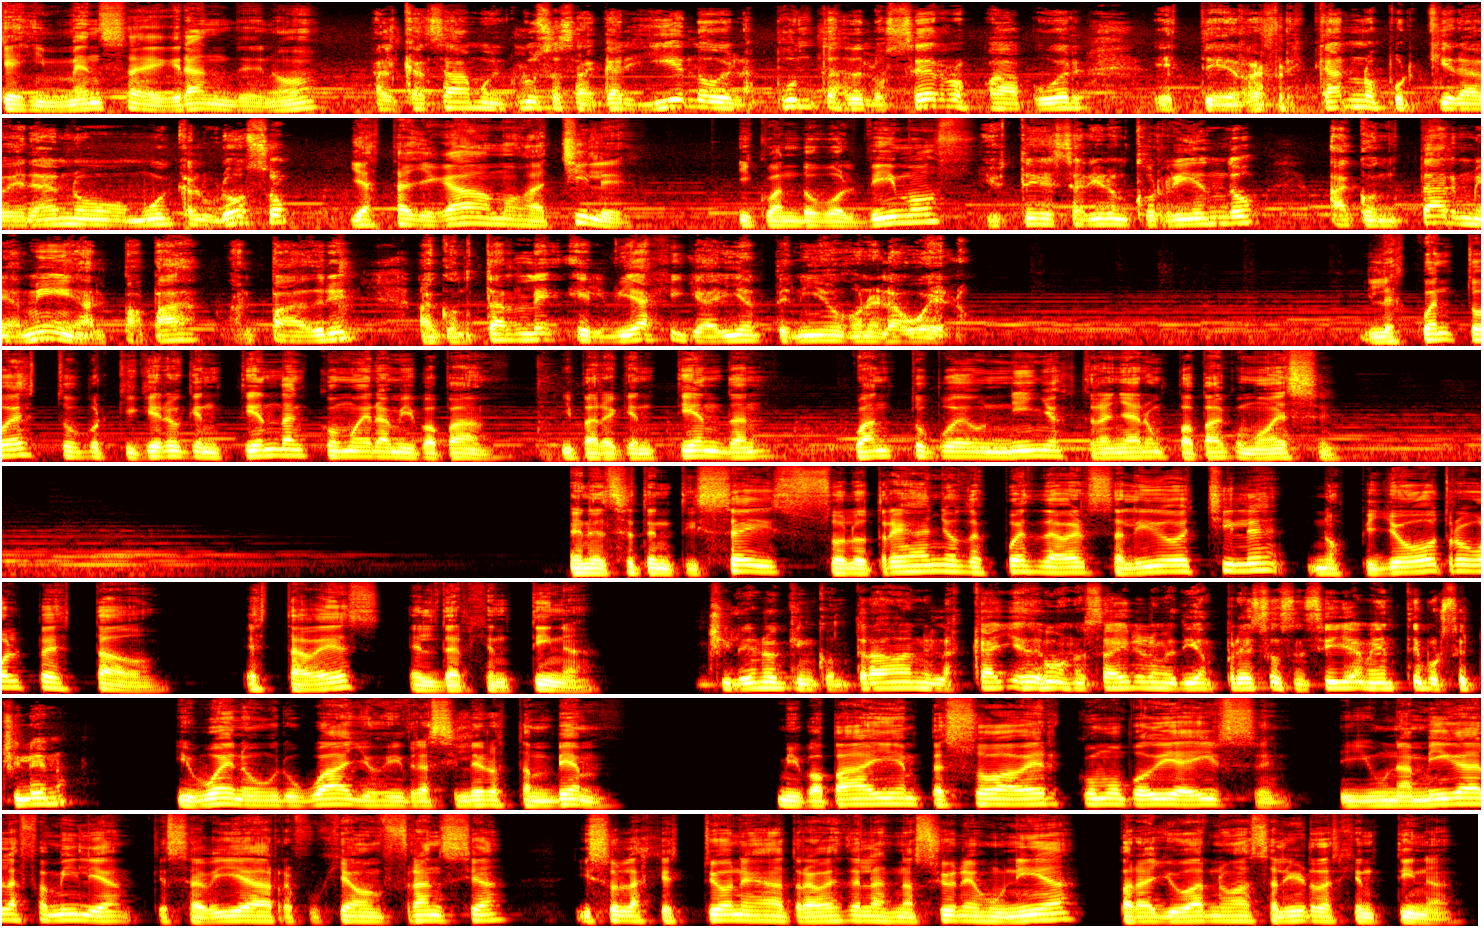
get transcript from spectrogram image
que es inmensa y grande, ¿no? Alcanzábamos incluso a sacar hielo de las puntas de los cerros para poder este, refrescarnos porque era verano muy caluroso. Y hasta llegábamos a Chile. Y cuando volvimos... Y ustedes salieron corriendo a contarme a mí, al papá, al padre, a contarle el viaje que habían tenido con el abuelo. Y les cuento esto porque quiero que entiendan cómo era mi papá y para que entiendan cuánto puede un niño extrañar a un papá como ese. En el 76, solo tres años después de haber salido de Chile, nos pilló otro golpe de Estado, esta vez el de Argentina. Chileno que encontraban en las calles de Buenos Aires lo metían preso sencillamente por ser chileno. Y bueno, uruguayos y brasileros también. Mi papá ahí empezó a ver cómo podía irse y una amiga de la familia que se había refugiado en Francia hizo las gestiones a través de las Naciones Unidas para ayudarnos a salir de Argentina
